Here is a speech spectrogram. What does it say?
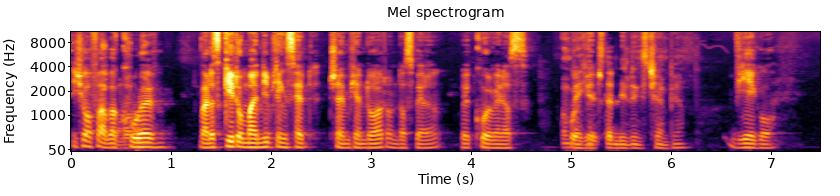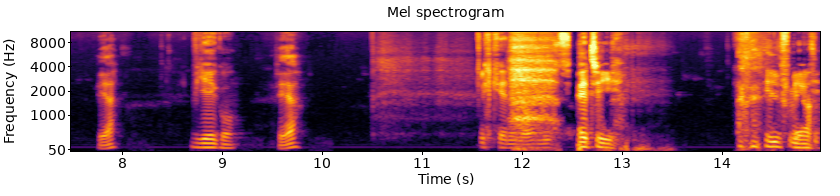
Ich hoffe aber wir cool, weil es geht um meinen Lieblings-Champion dort und das wäre wär cool, wenn das Und cool welcher ist dein Lieblingschampion? Viego. Wer? Viego. Wer? Ich kenne ihn auch nicht. Betty. Hilf mir. Betty,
